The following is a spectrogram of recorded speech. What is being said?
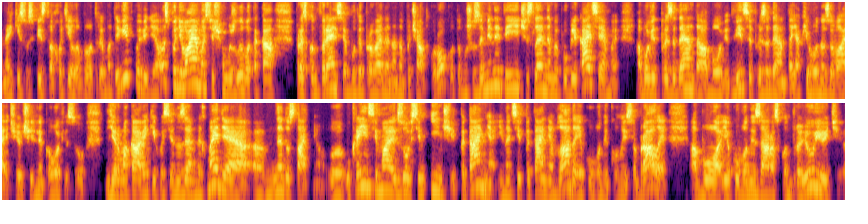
на які суспільство хотіло би отримати відповіді. Але сподіваємося, що можливо така прес-конференція буде проведена на початку року, тому що замінити її численними публікаціями або від президента, або від віце-президента, як його називають, чи очільника офісу Єрмака в якихось іноземних медіа, е, недостатньо. Е, українці мають зовсім інші питання, і на ці питання влада, яку вони колись обрали, або яку вони зараз контролюють, е,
